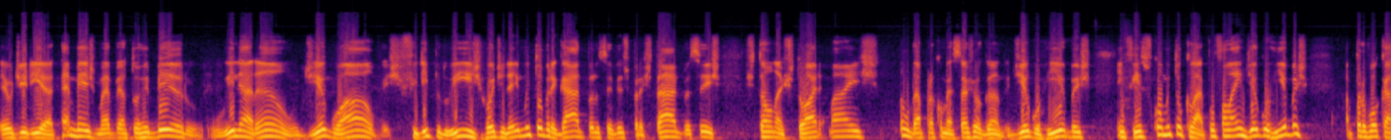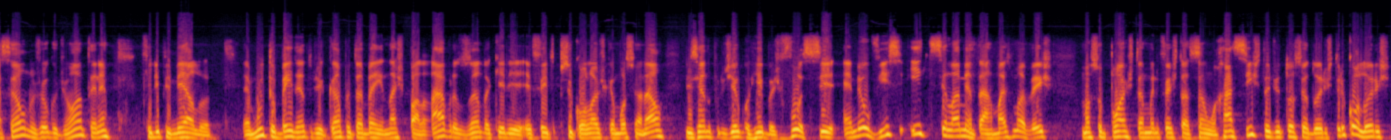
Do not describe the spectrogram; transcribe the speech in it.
eu diria até mesmo Everton Ribeiro, o Ilharão, o Diego Alves, Felipe Luiz, Rodinei, muito obrigado pelo serviço prestado, vocês estão na história, mas não dá para começar jogando. Diego Ribas, enfim, isso ficou muito claro. Por falar em Diego Ribas, a provocação no jogo de ontem, né? Felipe Melo é muito bem dentro de campo e também nas palavras, usando aquele efeito psicológico emocional, dizendo para o Diego Ribas: você é meu vice, e se lamentar mais uma vez uma suposta manifestação racista de torcedores tricolores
